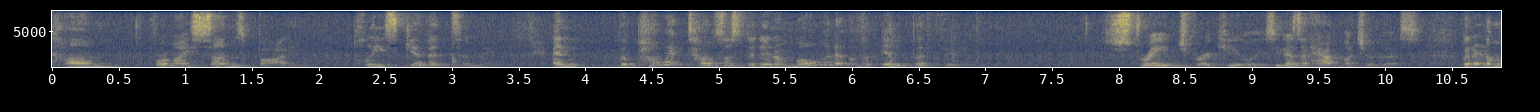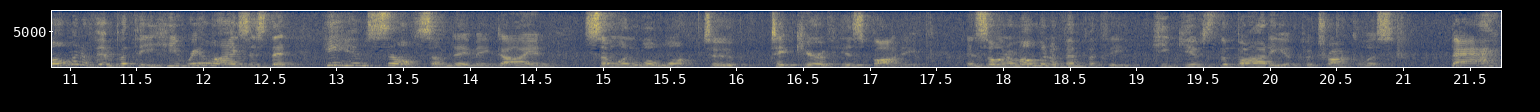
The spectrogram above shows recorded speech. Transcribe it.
come for my son's body. Please give it to me. And the poet tells us that in a moment of empathy, strange for Achilles, he doesn't have much of this. But in a moment of empathy, he realizes that he himself someday may die and someone will want to take care of his body. And so in a moment of empathy, he gives the body of Patroclus back,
